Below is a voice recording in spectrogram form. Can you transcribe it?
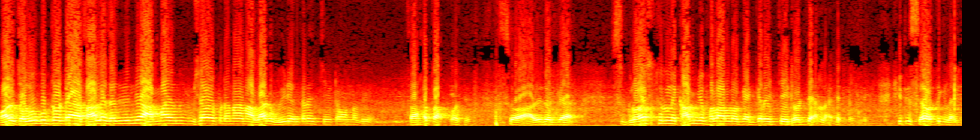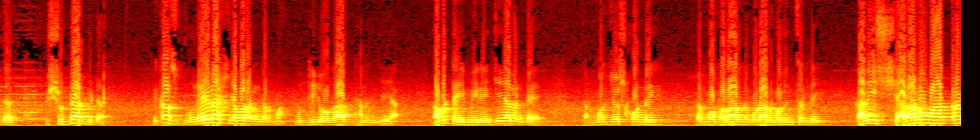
వాడు చదువుకుంటుంటే ఆ సార్లే చదివింది ఆ అమ్మాయి ఉంది చూసావా ఎప్పుడైనా అని అలాగే వీడు ఎంకరేజ్ చేయటం అన్నది చాలా తప్పది సో ఆ విధంగా గృహస్థుల్ని కామ్య ఫలాల్లోకి ఎంకరేజ్ చేయటువంటి అలాంటిది ఇట్ ఈస్ సెవెంత్కి like that should not be done because దూరేణ హ్యవరం కర్మ బుద్ధి యోగా ధనంజయ కాబట్టి మీరేం చేయాలంటే కర్మలు చేసుకోండి కర్మ ఫలాలను కూడా అనుభవించండి కానీ శరణు మాత్రం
